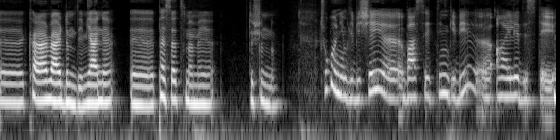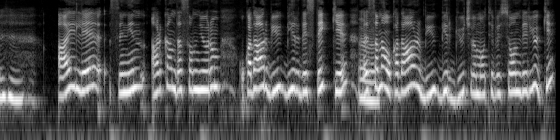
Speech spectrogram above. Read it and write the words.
e, karar verdim diyeyim. Yani e, pes etmemeyi düşündüm. Çok önemli bir şey e, bahsettiğin gibi e, aile desteği. Hı hı. Aile senin arkanda sanıyorum o kadar büyük bir destek ki evet. ve sana o kadar büyük bir güç ve motivasyon veriyor ki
